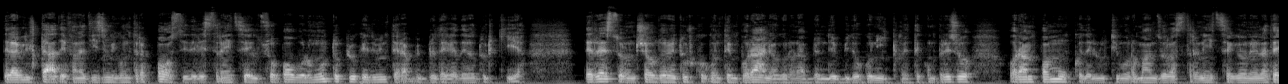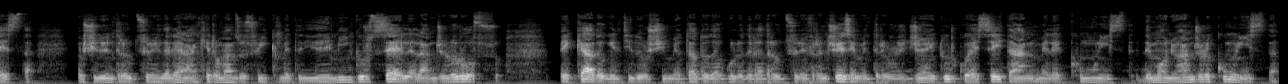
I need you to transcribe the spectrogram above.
della viltà, dei fanatismi contrapposti, delle stranezze del suo popolo, molto più che di un'intera biblioteca della Turchia. Del resto non c'è autore turco contemporaneo che non abbia un debito con Hikmet, compreso Orhan Pamuk dell'ultimo romanzo La stranezza che ho nella testa. È uscito in traduzione italiana anche il romanzo su Hikmet di Demi Gursel, L'angelo rosso. Peccato che il titolo scimmiottato da quello della traduzione francese, mentre l'originale turco è Seitan Melek Comunist, demonio angelo e comunista,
